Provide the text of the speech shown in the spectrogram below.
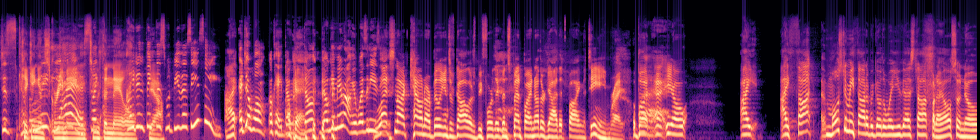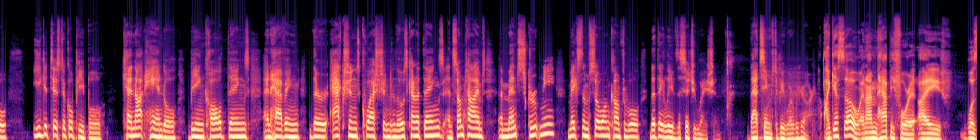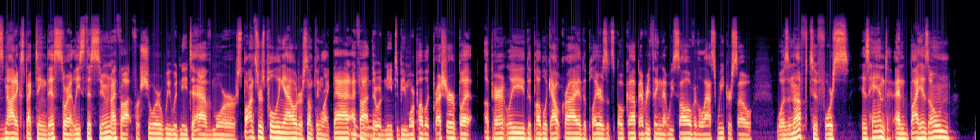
just kicking and screaming, yes, tooth like, and nail. I didn't think Yeah. this would be this easy. I I do, well, okay, don't Okay. don't don't get me wrong. It wasn't easy. let's not count our billions of dollars before they've been spent by another guy that's buying the team. Right. But uh, you know, I I thought most of me thought it would go the way you guys thought, but I also know egotistical people cannot handle being called things and having their actions questioned and those kind of things and sometimes immense scrutiny makes them so uncomfortable that they leave the situation. That seems to be where we are. I guess so, and I'm happy for it. I was not expecting this, or at least this soon. I thought for sure we would need to have more sponsors pulling out or something like that. I thought there Mhm. would need to be more public pressure, but apparently the public outcry, the players that spoke up, everything that we saw over the last week or so was enough to force his hand and by his own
